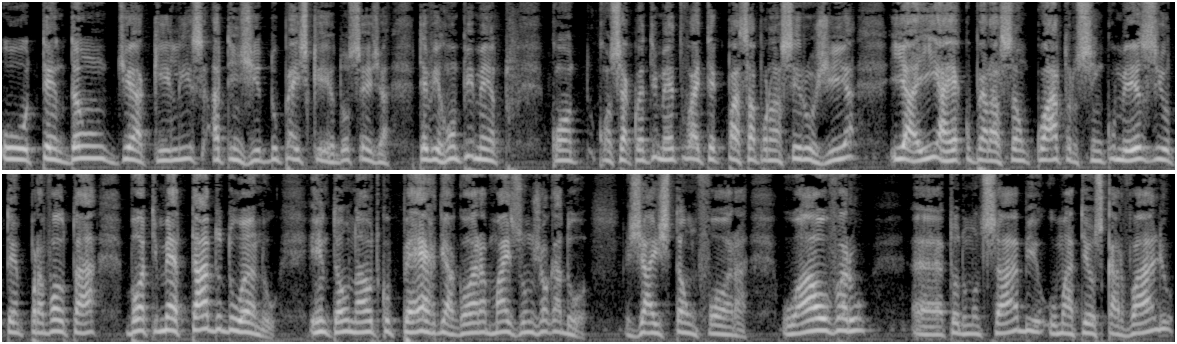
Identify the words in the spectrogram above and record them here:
o tendão de Aquiles atingido do pé esquerdo, ou seja, teve rompimento consequentemente vai ter que passar por uma cirurgia e aí a recuperação quatro, cinco meses e o tempo para voltar bote metade do ano. Então o Náutico perde agora mais um jogador. Já estão fora o Álvaro, eh, todo mundo sabe, o Matheus Carvalho,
